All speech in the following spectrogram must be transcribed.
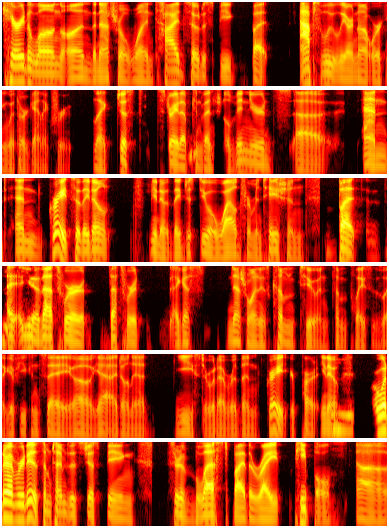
carried along on the natural wine tide, so to speak, but absolutely are not working with organic fruit. Like just straight up conventional vineyards. Uh, and and great so they don't you know they just do a wild fermentation but uh, you know that's where that's where I guess natural wine has come to in some places. Like if you can say, "Oh yeah, I don't add yeast or whatever," then great, you're part. You know, mm-hmm. or whatever it is. Sometimes it's just being sort of blessed by the right people uh,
